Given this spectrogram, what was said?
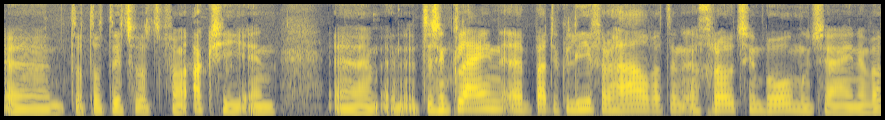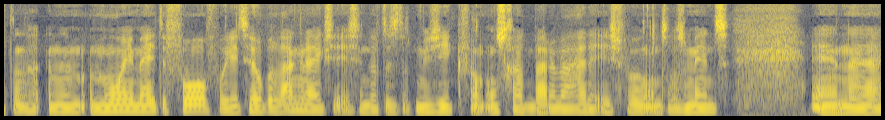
uh, tot, tot dit soort van actie. En uh, het is een klein uh, particulier verhaal wat een, een groot symbool moet zijn. En wat een, een, een mooie metafoor voor iets heel belangrijks is. En dat is dat muziek van onschatbare waarde is voor ons als mens. En, uh,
